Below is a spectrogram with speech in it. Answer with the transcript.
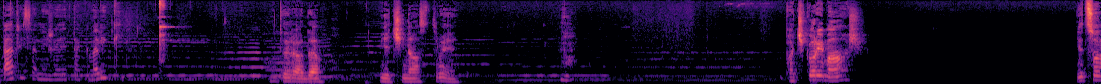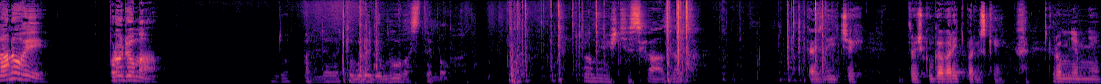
Páči sa mi, že je tak veľký. máte ráda větší nástroje. No. Pačkory máš? Něco na nohy. Pro doma. Do prdele, to bude domluva s tebou. To mi ještě scházelo. Každý Čech trošku gavarit po-rusky. Kromě mě.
